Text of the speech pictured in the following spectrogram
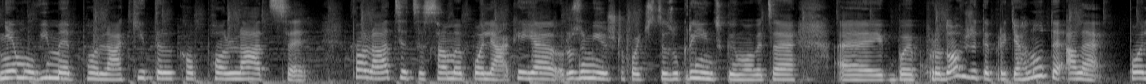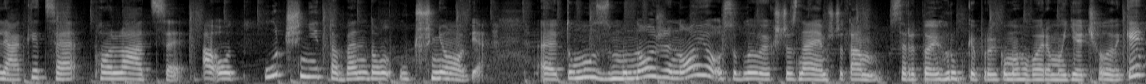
Не mówimy поляки, tylko Polacy. Поляці це саме поляки. Я розумію, що хочеться з української мови це е, якби продовжити, притягнути, але поляки це поляці. А от учні то będą учньові. Е, Тому з множиною, особливо якщо знаємо, що там серед тої групки, про яку ми говоримо, є чоловіки,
